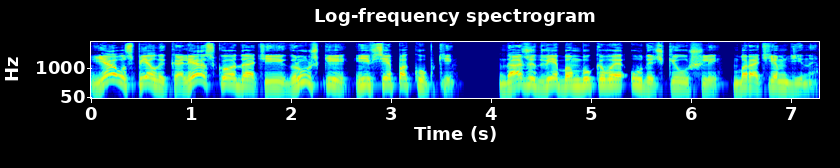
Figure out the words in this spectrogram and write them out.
Я успел и коляску отдать, и игрушки, и все покупки. Даже две бамбуковые удочки ушли, братьям Дины.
